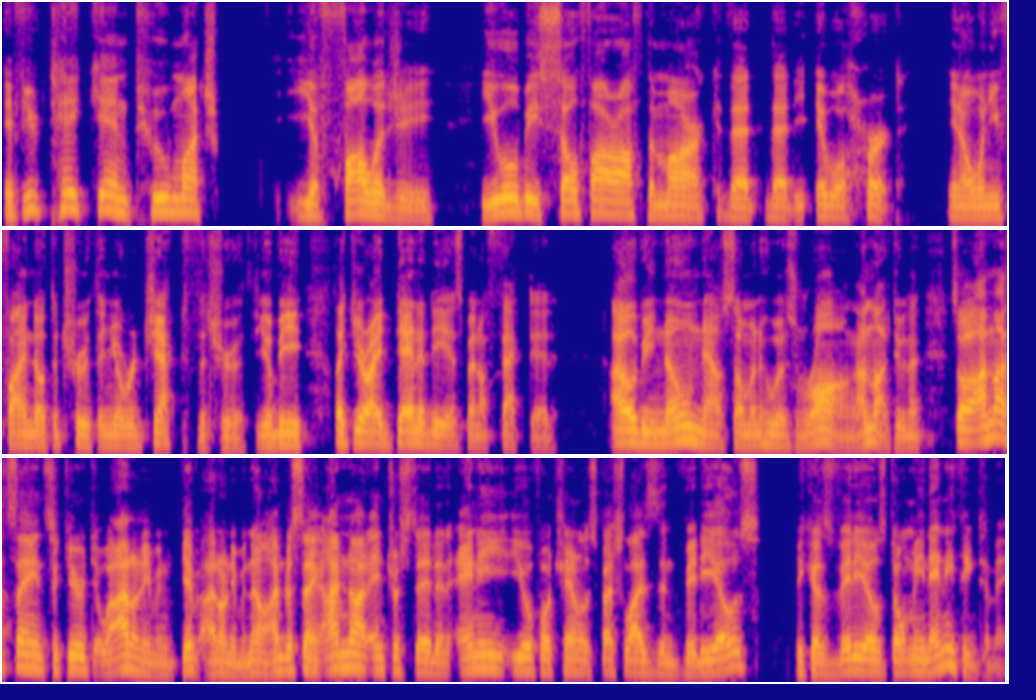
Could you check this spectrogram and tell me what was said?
if you take in too much ufology, you will be so far off the mark that that it will hurt. You know, when you find out the truth and you'll reject the truth, you'll be like your identity has been affected. I will be known now someone who is wrong. I'm not doing that. So I'm not saying security. Well, I don't even give. I don't even know. I'm just saying I'm not interested in any UFO channel that specializes in videos because videos don't mean anything to me.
